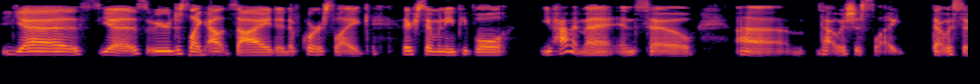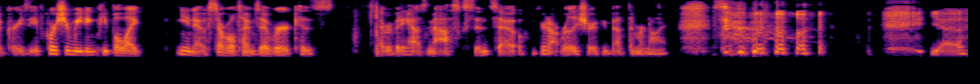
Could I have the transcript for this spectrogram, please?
Yes, yes. We were just like outside, and of course, like there's so many people you haven't met, and so um, that was just like that was so crazy. Of course, you're meeting people like you know several times over because everybody has masks, and so you're not really sure if you met them or not. So, yeah.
